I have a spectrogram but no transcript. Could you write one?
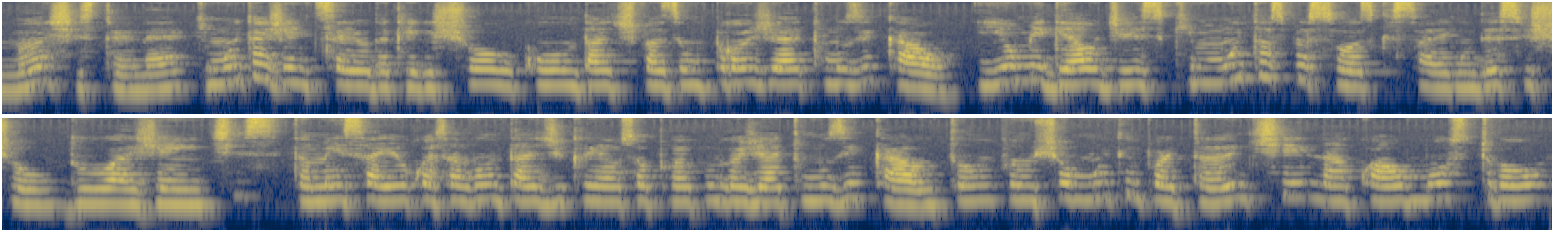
Manchester, né? Que muita gente saiu daquele show com vontade de fazer um projeto musical. E o Miguel disse que muitas pessoas que saíram desse show do Agentes também saíram com essa vontade de criar o seu próprio projeto musical. Então foi um show muito importante na qual mostrou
